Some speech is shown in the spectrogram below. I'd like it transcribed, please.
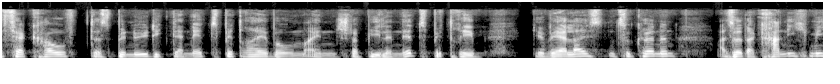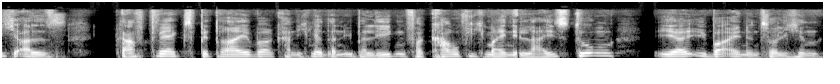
verkauft. Das benötigt der Netzbetreiber, um einen stabilen Netzbetrieb gewährleisten zu können. Also da kann ich mich als Kraftwerksbetreiber, kann ich mir dann überlegen, verkaufe ich meine Leistung eher über einen solchen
